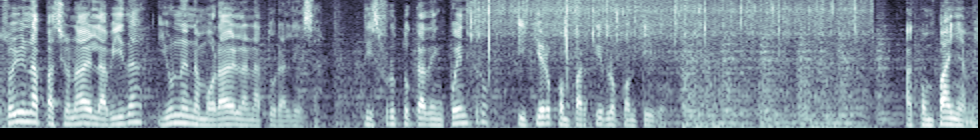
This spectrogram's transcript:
Soy un apasionado de la vida y un enamorado de la naturaleza. Disfruto cada encuentro y quiero compartirlo contigo. Acompáñame.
